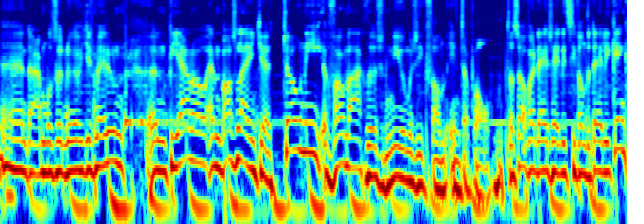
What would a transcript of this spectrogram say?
En daar moeten we nu eventjes mee doen. Een piano- en baslijntje. Tony, vandaag dus nieuwe muziek van Interpol. Tot zover deze editie van de Daily Kink.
